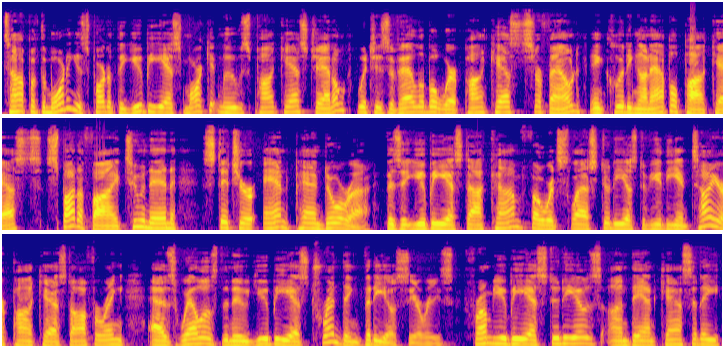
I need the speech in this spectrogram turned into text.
Top of the Morning is part of the UBS Market Moves podcast channel, which is available where podcasts are found, including on Apple Podcasts, Spotify, TuneIn, Stitcher, and Pandora. Visit ubs.com forward slash studios to view the entire podcast offering, as well as the new UBS Trending video series. From UBS Studios, I'm Dan Cassidy.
